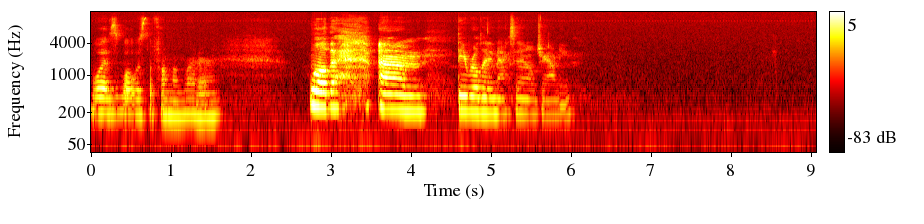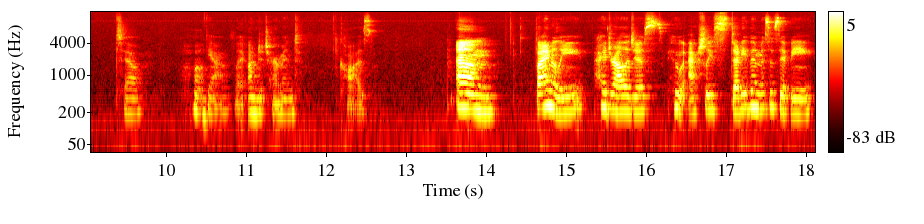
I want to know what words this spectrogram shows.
was what was the form of murder? Well, the um, they ruled it an accidental drowning. So, Huh. yeah, like undetermined cause. Um, finally, hydrologists who actually study the Mississippi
